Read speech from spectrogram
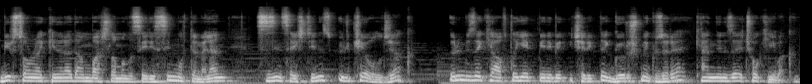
Bir sonraki nereden başlamalı serisi muhtemelen sizin seçtiğiniz ülke olacak. Önümüzdeki hafta yepyeni bir içerikte görüşmek üzere. Kendinize çok iyi bakın.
